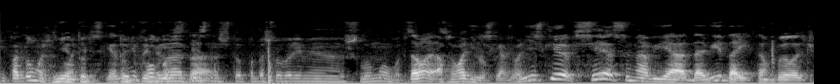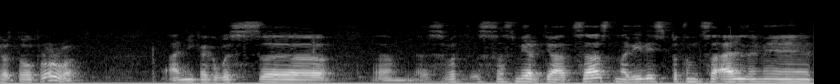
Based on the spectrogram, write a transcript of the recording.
не подумаешь Нет, тут, автоматически. это тут не именно фокус, да. написано, что подошло время Шлумова. Давай, автоматически. Автоматически все сыновья Давида, их там было чертова прорва, они как бы с, э, с- вот со смертью отца становились потенциальными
